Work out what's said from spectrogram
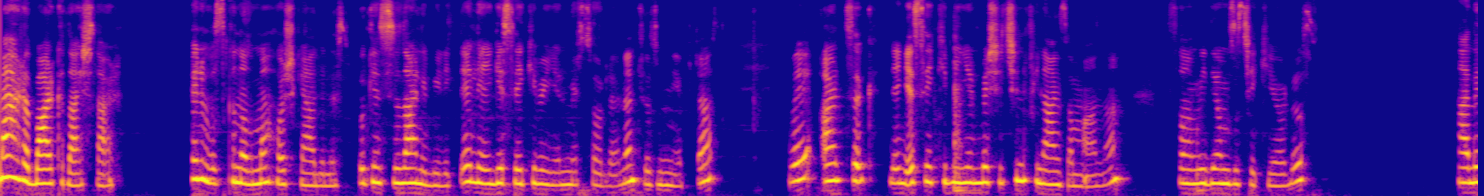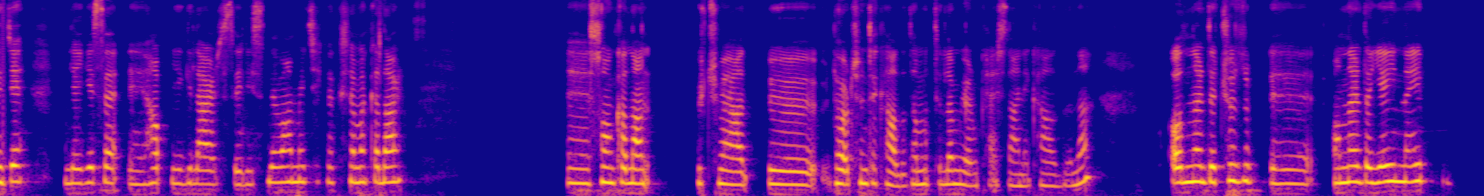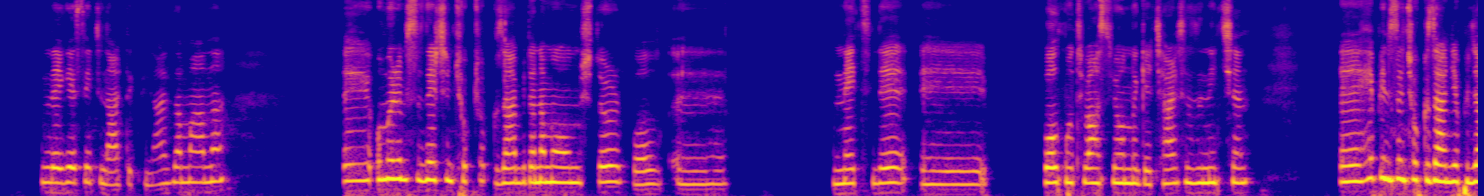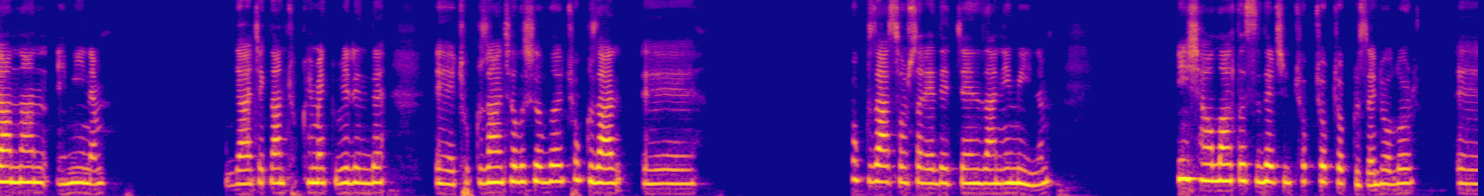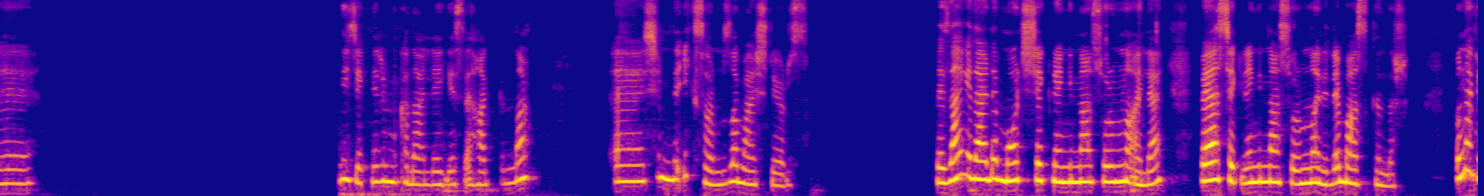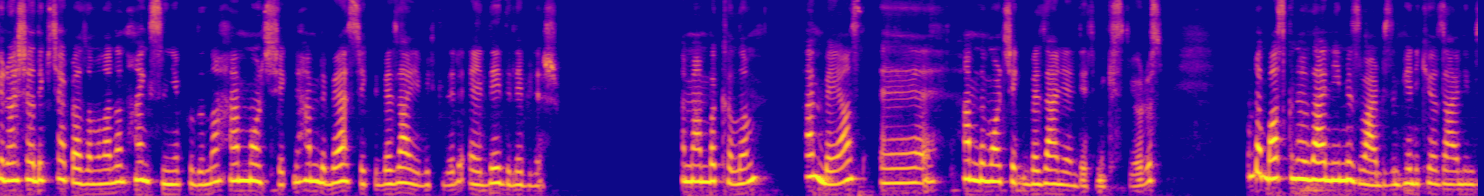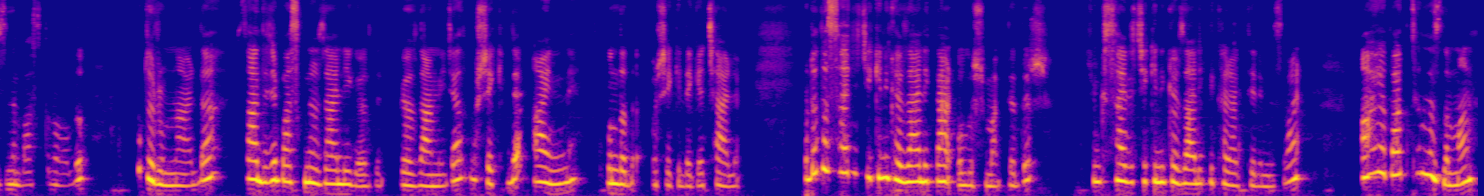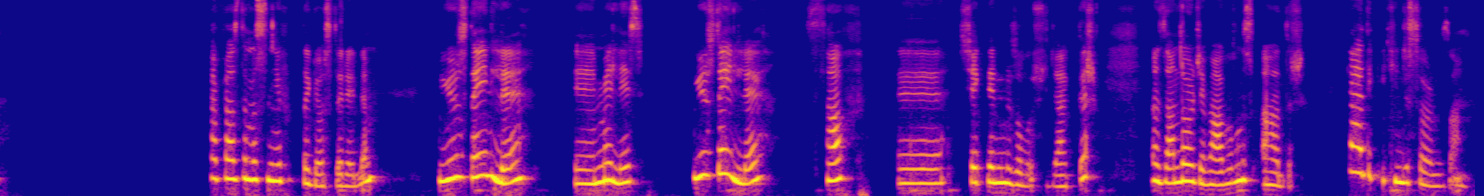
Merhaba arkadaşlar. Fenivaz kanalıma hoş geldiniz. Bugün sizlerle birlikte LGS 2023 sorularının çözümünü yapacağız. Ve artık LGS 2025 için final zamanı. Son videomuzu çekiyoruz. Sadece LGS e, Hap Bilgiler serisi devam edecek akşama kadar. E, son kalan 3 veya e, 4 ünite kaldı. Tam hatırlamıyorum kaç tane kaldığını. Onları da çözüp, e, onları da yayınlayıp LGS için artık final zamanı. Ee, umarım sizler için çok çok güzel bir dönem olmuştur. Bol e, netli, e, bol motivasyonlu geçer sizin için. E, hepinizin çok güzel yapacağından eminim. Gerçekten çok emek verildi. E, çok güzel çalışıldı. Çok güzel e, çok güzel sonuçlar elde edeceğinizden eminim. İnşallah da sizler için çok çok çok güzel olur. E, Diyeceklerim bu kadar LGS hakkında. Ee, şimdi ilk sorumuza başlıyoruz. Bezelgelerde mor çiçek renginden sorumlu alel, beyaz çiçek renginden sorumlu alel ile baskındır. Buna göre aşağıdaki çaprazlamalardan hangisinin yapıldığına hem mor çiçekli hem de beyaz çiçekli bezelye bitkileri elde edilebilir. Hemen bakalım. Hem beyaz e, hem de mor çiçekli bezelye elde etmek istiyoruz. Burada baskın özelliğimiz var bizim her iki özelliğimizin de baskın oldu. Bu durumlarda Sadece baskın özelliği gözle gözlemleyeceğiz. Bu şekilde aynı bunda da o şekilde geçerli. Burada da sadece çekinik özellikler oluşmaktadır. Çünkü sadece çekinik özellikli karakterimiz var. A'ya baktığımız zaman çaprazlamasını yapıp da gösterelim. %50 e, melis, %50 saf e, şeklerimiz oluşacaktır. O yüzden doğru cevabımız A'dır. Geldik ikinci sorumuza.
